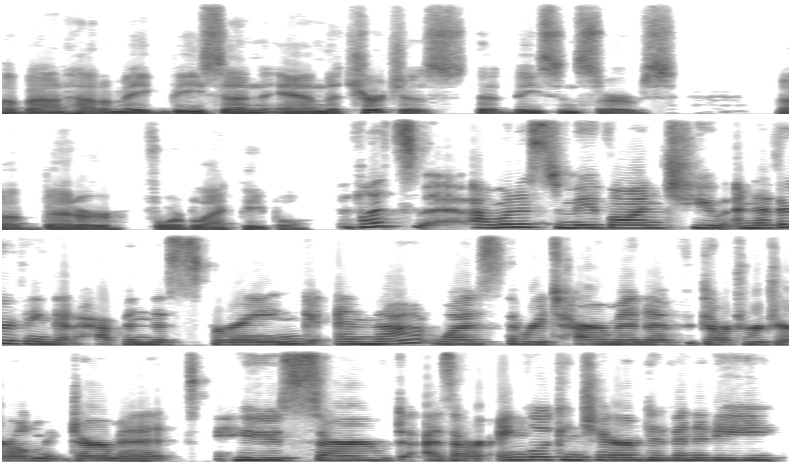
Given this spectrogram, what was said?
about how to make Beeson and the churches that Beeson serves uh, better for Black people. Let's, I want us to move on to another thing that happened this spring, and that was the retirement of Dr. Gerald McDermott, who served as our Anglican Chair of Divinity,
